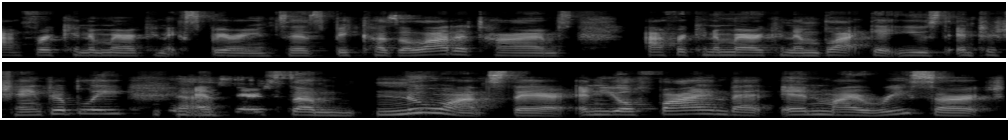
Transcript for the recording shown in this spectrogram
African American experiences, because a lot of times African American and Black get used interchangeably, yes. and there's some nuance there. And you'll find that in my research,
